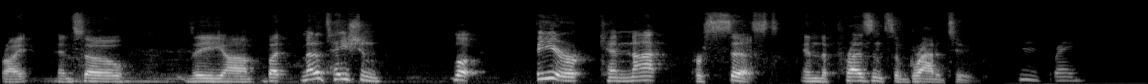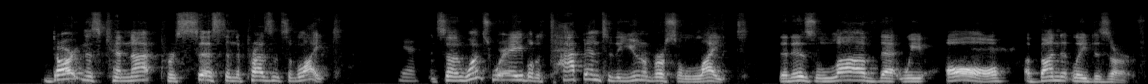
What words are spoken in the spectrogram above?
right? And so the um, but meditation, look, fear cannot persist in the presence of gratitude. Mm, right. Darkness cannot persist in the presence of light. Yeah. And so once we're able to tap into the universal light that is love that we all abundantly deserve,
